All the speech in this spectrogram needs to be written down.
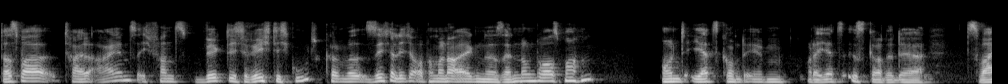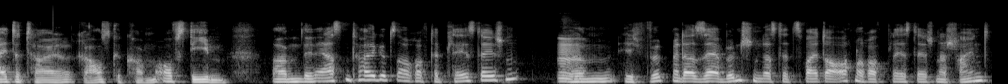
Das war Teil 1. Ich fand es wirklich richtig gut. Können wir sicherlich auch noch mal eine eigene Sendung draus machen. Und jetzt kommt eben, oder jetzt ist gerade der zweite Teil rausgekommen auf Steam. Ähm, den ersten Teil gibt es auch auf der PlayStation. Mhm. Ähm, ich würde mir da sehr wünschen, dass der zweite auch noch auf PlayStation erscheint.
